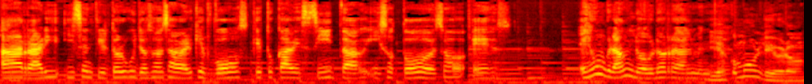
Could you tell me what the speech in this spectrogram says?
agarrar y, y sentirte orgulloso de saber que vos, que tu cabecita hizo todo eso, es, es un gran logro realmente. Y es como un libro.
